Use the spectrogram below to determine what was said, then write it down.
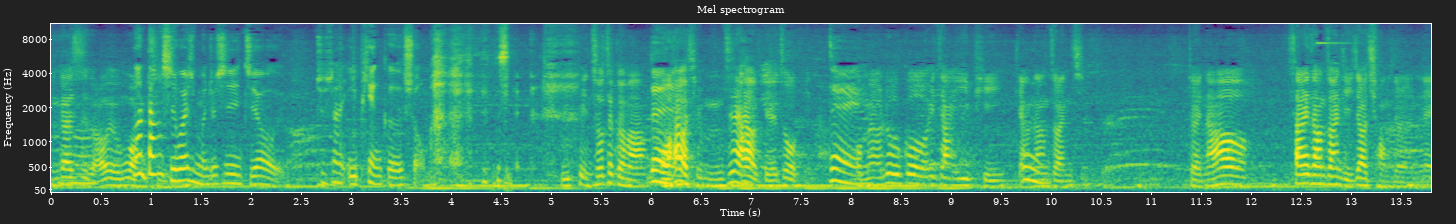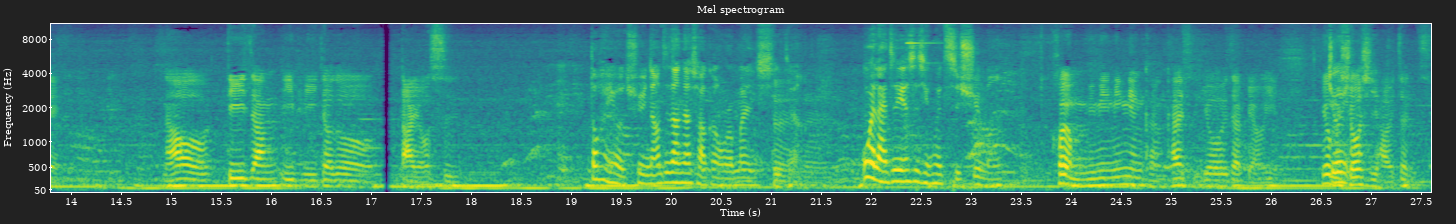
应该是吧？我也忘。那当时为什么就是只有就算一片歌手嘛？一片，你说这个吗？对我还有其，我们之前还有别的作品啊。对我们有录过一张 EP，两张专辑。对，然后上一张专辑叫《穷的人类》，然后第一张 EP 叫做《打油诗》。都很有趣。然后这张叫《小港 romance》对这样。未来这件事情会持续吗？会，我们明明明年可能开始又会再表演，因为我们休息好一阵子。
